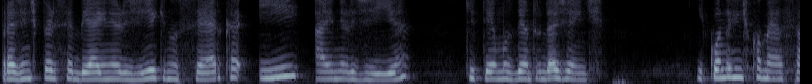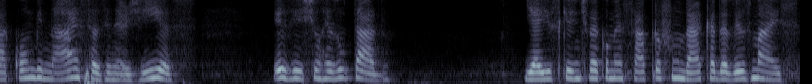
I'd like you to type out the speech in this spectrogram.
para a gente perceber a energia que nos cerca e a energia que temos dentro da gente. E quando a gente começa a combinar essas energias, existe um resultado. E é isso que a gente vai começar a aprofundar cada vez mais.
